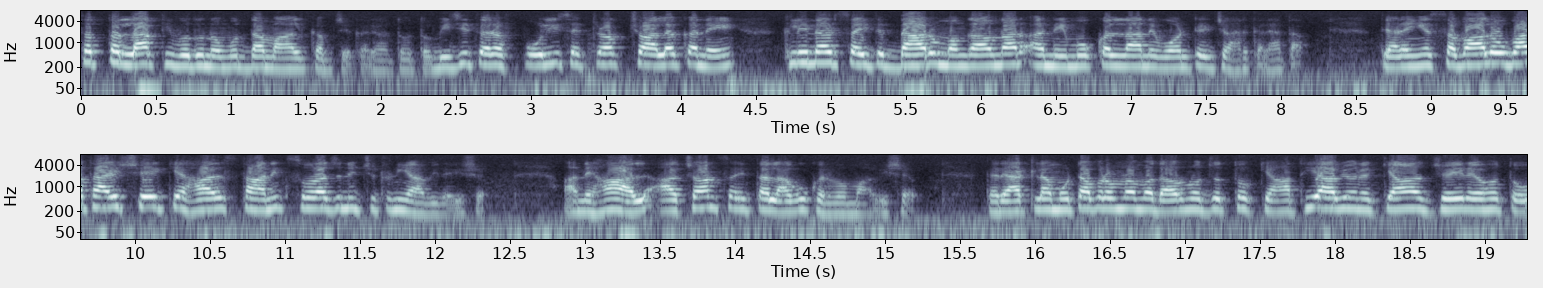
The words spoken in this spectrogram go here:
સત્તર લાખથી વધુનો મુદ્દા માલ કબજે કર્યો હતો. તો બીજી તરફ પોલીસે ટ્રક ચાલક અને ક્લીનર સહિત દારૂ મંગાવનાર અને મોકલનારને વોન્ટેડ જાહેર કર્યા હતા. ત્યારે અહીંયા સવાલો ઊભા થાય છે કે હાલ સ્થાનિક સ્વરાજ્યની ચૂંટણી આવી રહી છે અને હાલ આચારસંહિતા લાગુ કરવામાં આવી છે. ત્યારે આટલા મોટા પ્રમાણમાં દારૂનો જથ્થો ક્યાંથી આવ્યો અને ક્યાં જઈ રહ્યો હતો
